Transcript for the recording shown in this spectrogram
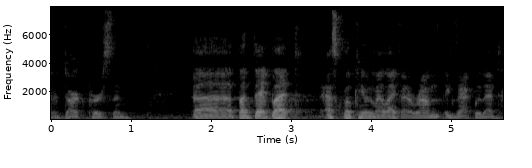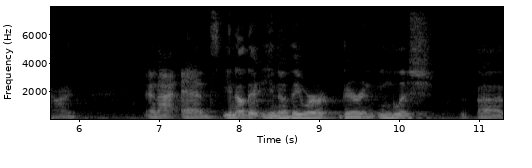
a dark person. Uh, but that but S Club came into my life at around exactly that time, and I and you know they you know they were they're an English uh,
